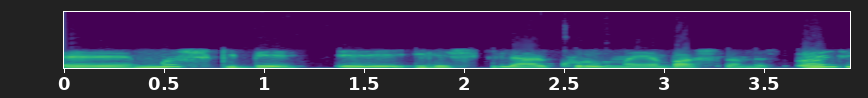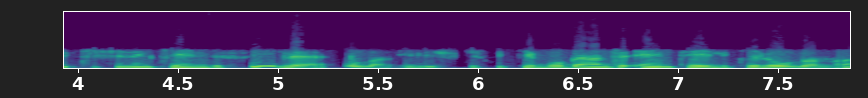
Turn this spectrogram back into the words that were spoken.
e, mış gibi e, ilişkiler kurulmaya başlanır. Önce kişinin kendisiyle olan ilişkisi ki bu bence en tehlikeli olanı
